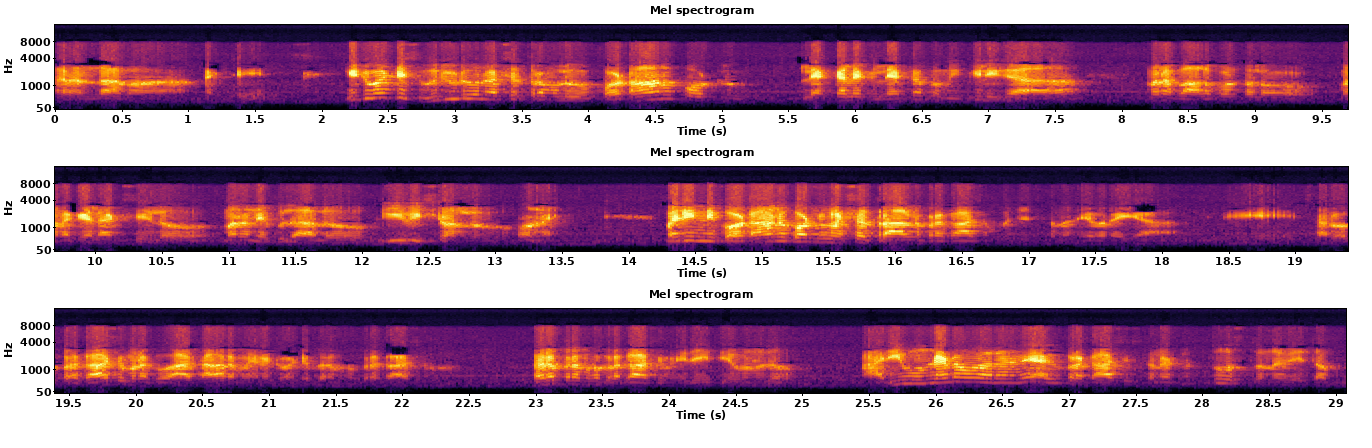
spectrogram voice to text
అని అందామా అంటే ఇటువంటి సూర్యుడు నక్షత్రములు కోటాను కోట్లు. లెక్కలకి లెక్కకు మిక్కిలిగా మన పాలపుంటలో మన గెలాక్సీలో మన నెబులాలో ఈ విశ్వంలో ఉన్నాయి. మరి ఇన్ని కోటాను కోట్ల నక్షత్రాలను ప్రకాశింపజేస్తున్నది ఎవరయ్యా? సర్వప్రకాశమునకు ఆధారమైనటువంటి బ్రహ్మ ప్రకాశం పరబ్రహ్మ ప్రకాశం ఏదైతే ఉన్నదో అది ఉండడం వలనే అవి ప్రకాశిస్తున్నట్లు తోస్తున్నవే తప్ప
